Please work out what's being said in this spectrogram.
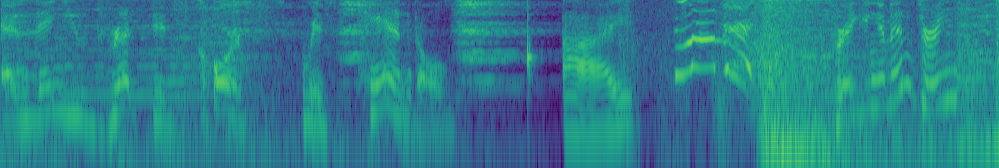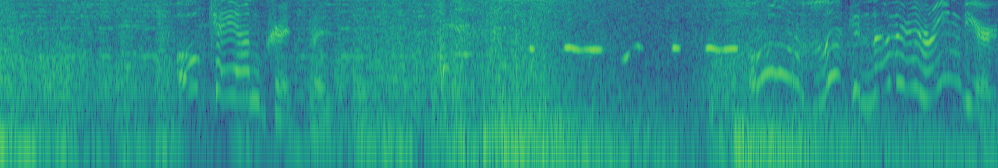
and then you dress its corpse with candles. I love it! Breaking and entering. Okay on Christmas. Oh, look, another reindeer.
